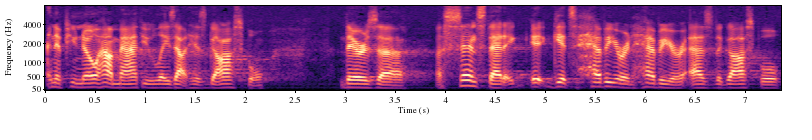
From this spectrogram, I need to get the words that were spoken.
And if you know how Matthew lays out his gospel, there's a, a sense that it, it gets heavier and heavier as the gospel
